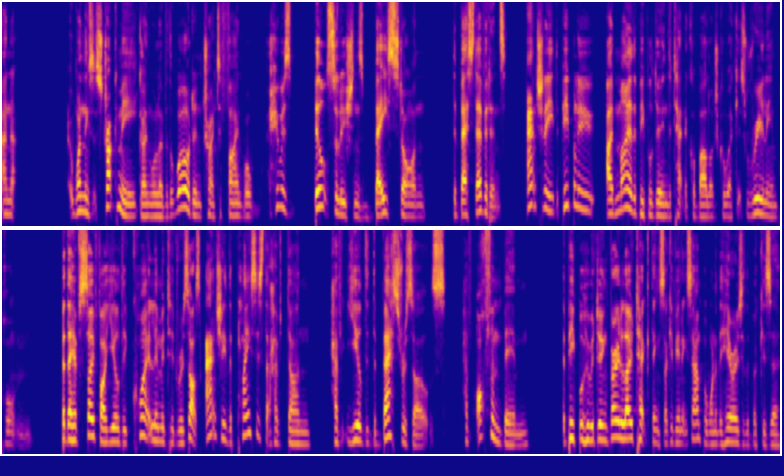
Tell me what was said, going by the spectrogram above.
and uh, one thing that struck me going all over the world and trying to find, well, who has built solutions based on the best evidence? Actually, the people who I admire the people doing the technical biological work, it's really important. But they have so far yielded quite limited results. Actually, the places that have done, have yielded the best results have often been the people who are doing very low tech things. I'll give you an example. One of the heroes of the book is a,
